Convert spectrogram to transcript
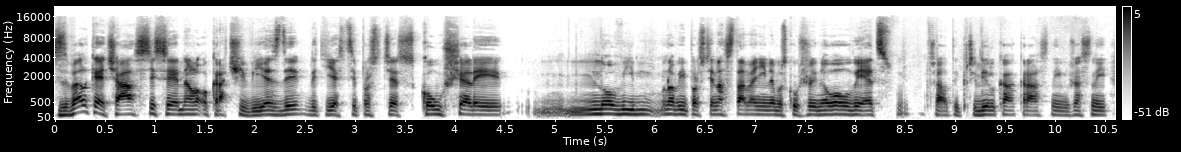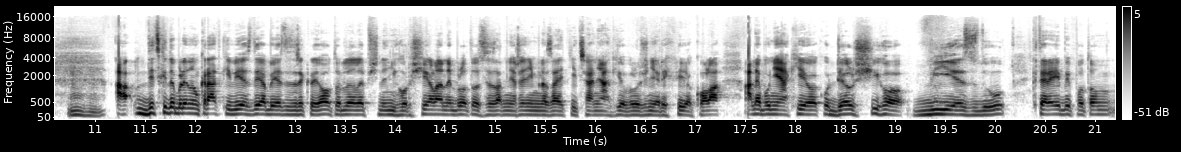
z velké části se jednalo o kratší výjezdy, kdy ti jezdci prostě zkoušeli nový, nový prostě nastavení nebo zkoušeli novou věc, třeba ty křidílka, krásný, úžasný. Mm-hmm. A vždycky to byly jenom krátké výjezdy, aby jezdec řekl, jo, tohle je lepší, není horší, ale nebylo to se zaměřením na zajetí třeba nějakého vyloženě rychlého kola, anebo nějakého jako delšího výjezdu, který by potom,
